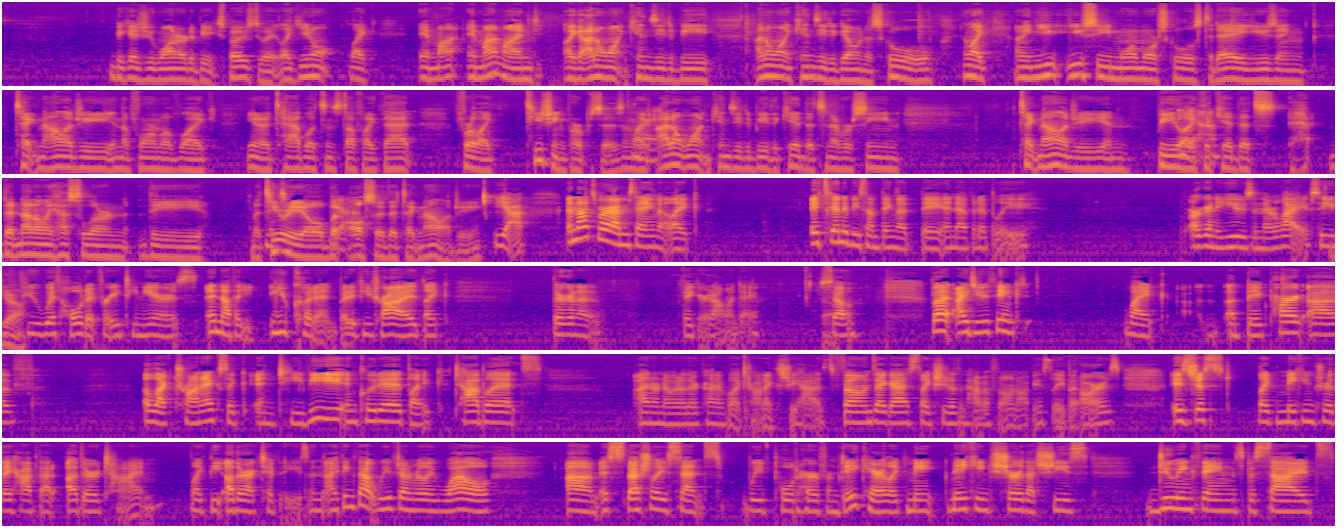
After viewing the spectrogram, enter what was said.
because you want her to be exposed to it. Like you don't like in my in my mind, like I don't want Kinsey to be I don't want Kinsey to go into school and like I mean you you see more and more schools today using technology in the form of like, you know, tablets and stuff like that for like teaching purposes and like Right. I don't want Kinsey to be the kid that's never seen technology and be like the kid that's that not only has to learn the material but yeah. also the technology. yeah, and that's where I'm saying that like it's going to be something that they inevitably are going to use in their life. So you, Yeah. if you withhold it for 18 years, and not that you, you couldn't, but if you tried, like they're going to figure it out one day. Yeah. So, but I do think like a big part of electronics, like and TV included, like tablets. I don't know what other kind of electronics she has. Phones, I guess. Like she doesn't have a phone, obviously, but ours is just like making sure they have that other time, like the other activities. And I think that we've done really well, um, especially since we've pulled her from daycare, like make making sure that she's doing things besides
